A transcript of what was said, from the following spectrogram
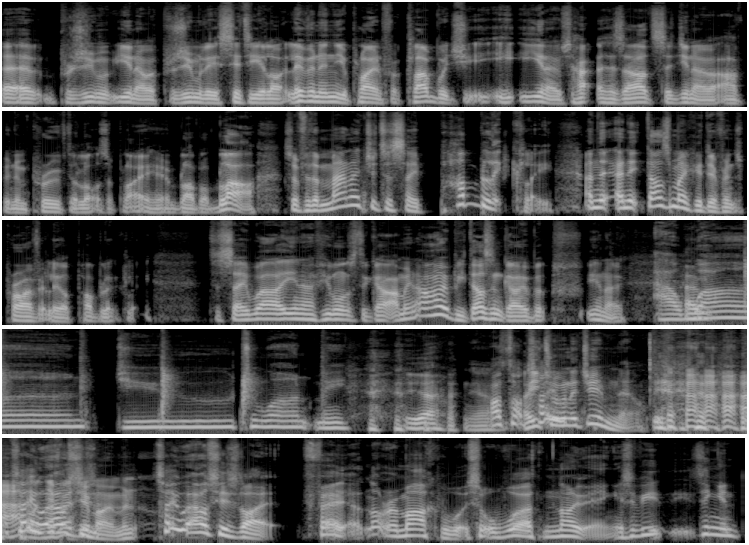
uh, presumably, you know, presumably a city you like living in. You're playing for a club which, you, you know, Hazard said, you know, I've been improved a lot as a player here, and blah blah blah. So for the manager to say publicly, and and it does make a difference privately or publicly, to say, well, you know, if he wants to go, I mean, I hope he doesn't go, but you know, I um, want you to want me. yeah. yeah. I thought, Are you tell talking a gym now? I'll tell you what else had your is, moment. Tell you what else is like fair, not remarkable, but sort of worth noting is if you you think in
